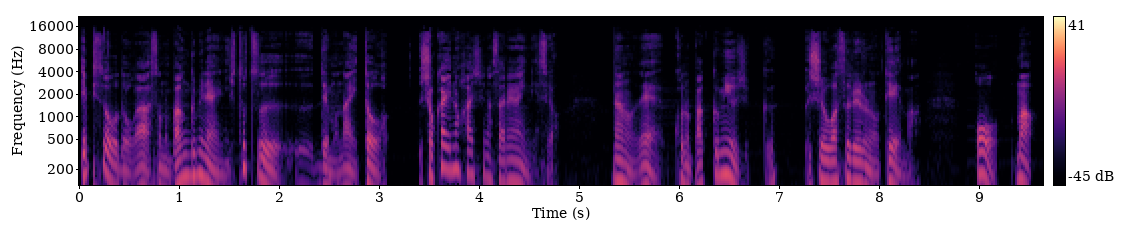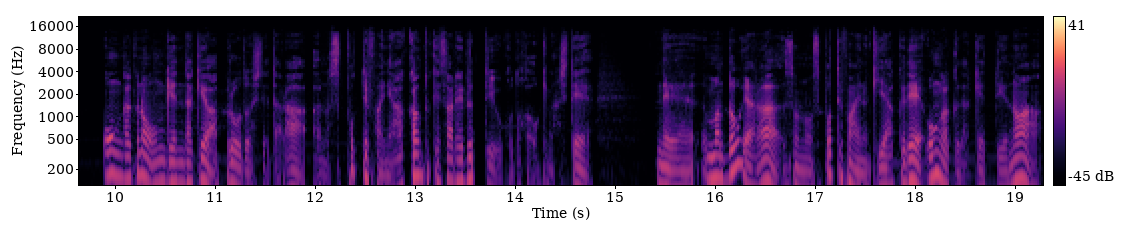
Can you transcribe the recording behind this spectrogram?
エピソードがその番組内に1つでもないと、初回の配信がされないんですよ。なので、このバックミュージック、牛を忘れるのテーマを、まあ、音楽の音源だけをアップロードしてたら、あの、Spotify にアカウント消されるっていうことが起きまして、で、まあ、どうやら、その Spotify の規約で音楽だけっていうのは、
